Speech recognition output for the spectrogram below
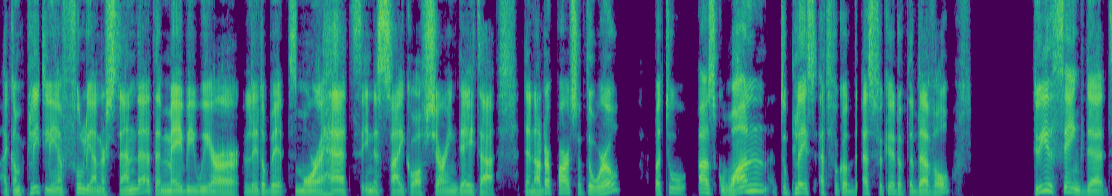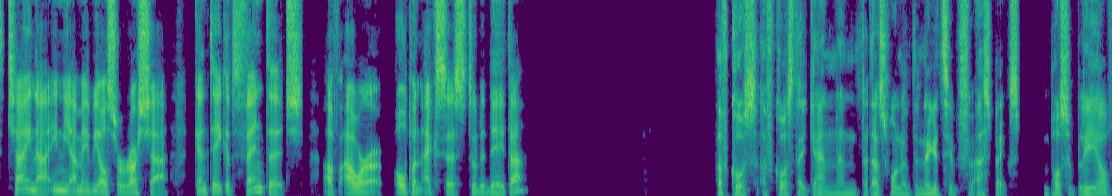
I completely and fully understand that. And maybe we are a little bit more ahead in the cycle of sharing data than other parts of the world. But to ask one, to place advocate, advocate of the devil, do you think that China, India, maybe also Russia can take advantage of our open access to the data? Of course, of course they can. And that's one of the negative aspects, possibly, of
